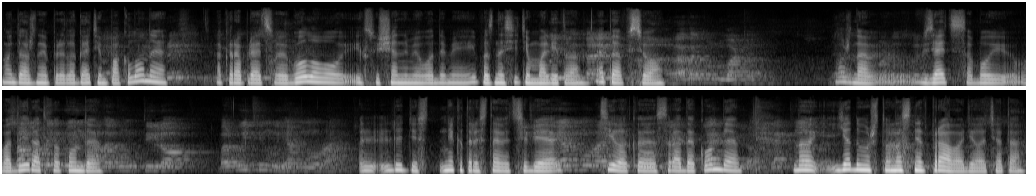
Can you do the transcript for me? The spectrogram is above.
Мы должны предлагать им поклоны, окроплять свою голову их священными водами и возносить им молитвы. Это все. Можно взять с собой воды Радхакунды. Люди, некоторые ставят себе тилок э, с Радакунды, но я думаю, что у нас нет права делать это.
